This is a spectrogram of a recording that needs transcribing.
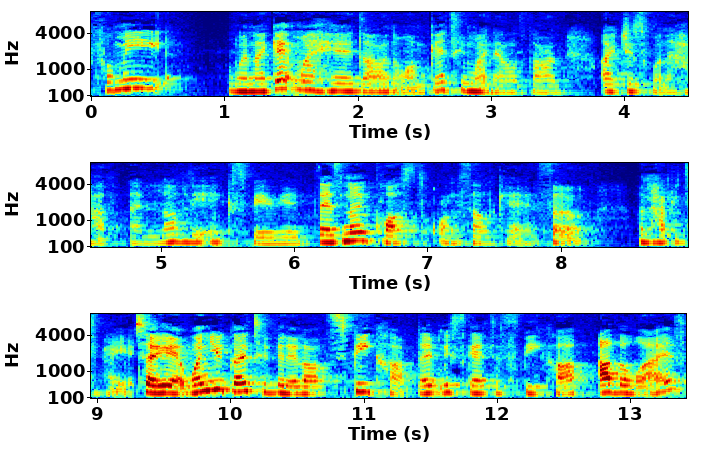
for me, when I get my hair done or I'm getting my nails done, I just want to have a lovely experience. There's no cost on self-care, so I'm happy to pay it. So yeah, when you go to Velilla, speak up. Don't be scared to speak up. Otherwise,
